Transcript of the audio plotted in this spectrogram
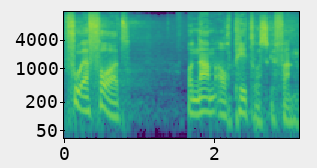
fuhr er fort und nahm auch Petrus gefangen.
